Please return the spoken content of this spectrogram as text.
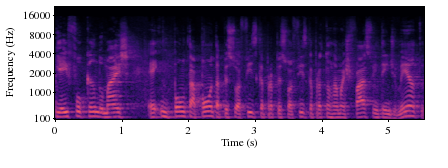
e aí focando mais é, em ponta a ponta, pessoa física para pessoa física, para tornar mais fácil o entendimento,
